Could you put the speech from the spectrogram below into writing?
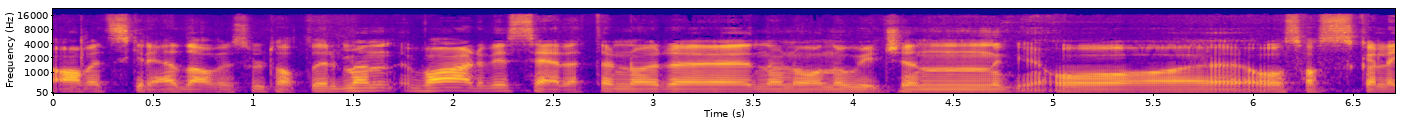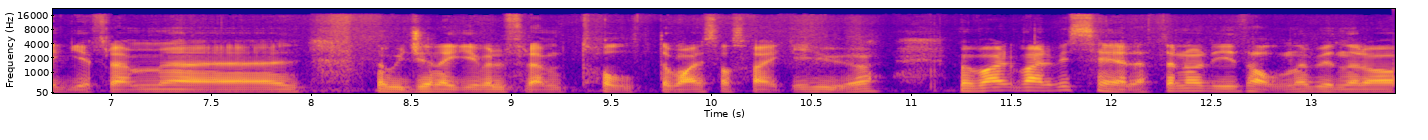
av et skred av resultater. Men hva er det vi ser etter når, eh, når nå Norwegian og, og SAS skal legge frem eh, Norwegian legger vel frem 12. mai, SAS har ikke i huet. Men hva, hva er det vi ser etter når de tallene begynner å,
